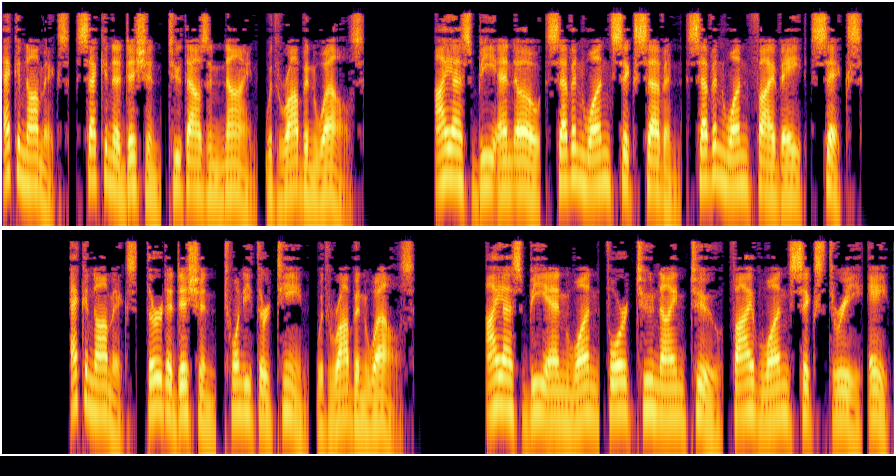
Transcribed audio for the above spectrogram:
Economics, 2nd edition 2009, with Robin Wells. ISBN 0-7167-7158-6 Economics, 3rd edition 2013, with Robin Wells. ISBN 1-4292-5163-8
